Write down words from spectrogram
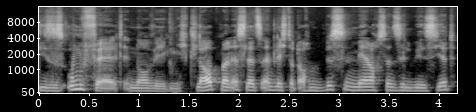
dieses Umfeld in Norwegen. Ich glaube, man ist letztendlich dort auch ein bisschen mehr noch sensibilisiert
